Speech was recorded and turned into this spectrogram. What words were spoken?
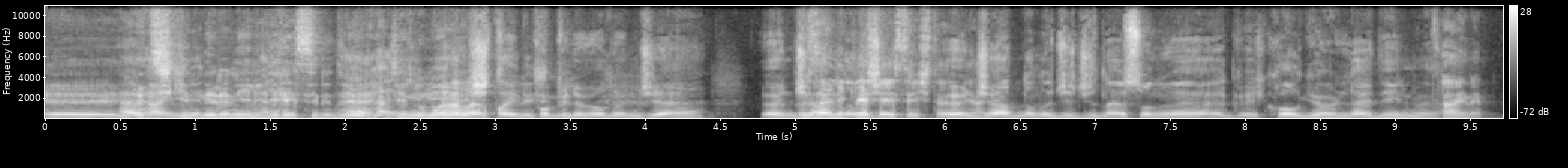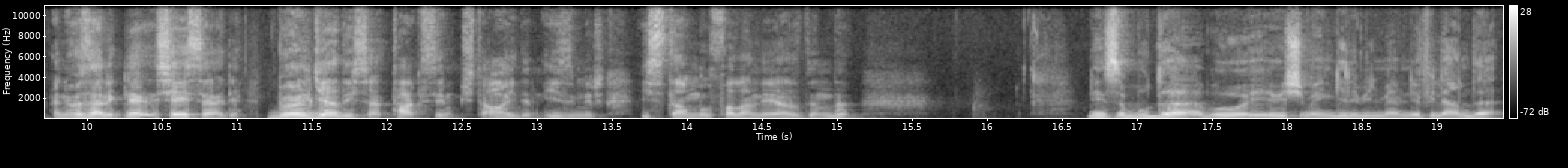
e, Herhangi- yetişkinlerin ilgisini duyabileceği numaralar hashtag paylaşılıyor. popüler olunca önce Özellikle Adnan, şeyse işte önce yani. Adnan Hocacılar sonra kol görürler değil mi? Aynen. Hani özellikle şeyse hani bölge adıysa Taksim, işte Aydın, İzmir, İstanbul falan diye yazdığında Neyse bu da bu erişim engeli bilmem ne filan da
